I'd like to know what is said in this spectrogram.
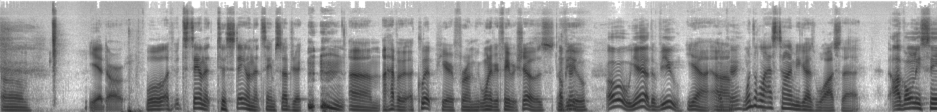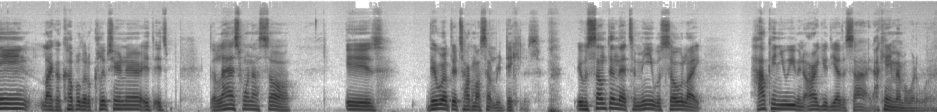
Um, yeah, dog. Well, to stay on that to stay on that same subject, um, I have a, a clip here from one of your favorite shows, The Okay. View. Oh yeah, The View. Yeah. Um, Okay. When's the last time you guys watched that? I've only seen like a couple little clips here and there. It, it's the last one I saw is they were up there talking about something ridiculous. It was something that to me was so like, how can you even argue the other side? I can't remember what it was.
